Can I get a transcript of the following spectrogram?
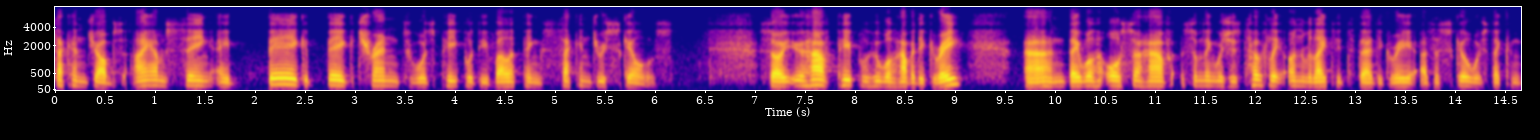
second jobs. I am seeing a big, big trend towards people developing secondary skills. So you have people who will have a degree and they will also have something which is totally unrelated to their degree as a skill which they can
